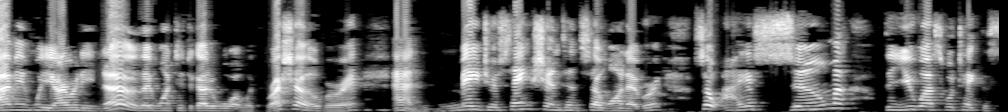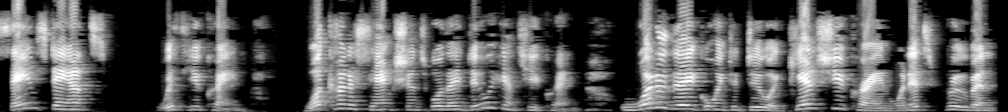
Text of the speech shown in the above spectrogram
I mean, we already know they wanted to go to war with Russia over it and major sanctions and so on over it. So I assume the U.S. will take the same stance with Ukraine. What kind of sanctions will they do against Ukraine? What are they going to do against Ukraine when it's proven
